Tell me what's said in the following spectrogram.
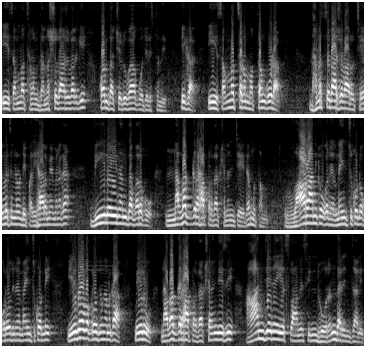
ఈ సంవత్సరం ధనుస్సు రాశి వారికి కొంత చెడుగా గోచరిస్తుంది. ఇక ఈ సంవత్సరం మొత్తం కూడా ధనస్సు రాశి వారు చేయవలసినటువంటి పరిహారం ఏమనగా వీలైనంత వరకు నవగ్రహ ప్రదక్షిణం చేయడం ఉత్తమం. వారానికి ఒక నిర్ణయించుకోండి ఒక రోజు నిర్ణయించుకోండి. ఏదో ఒక రోజు కనుక మీరు నవగ్రహ ప్రదక్షిణం చేసి ఆంజనేయ స్వామి సింధూరం ధరించాలి.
